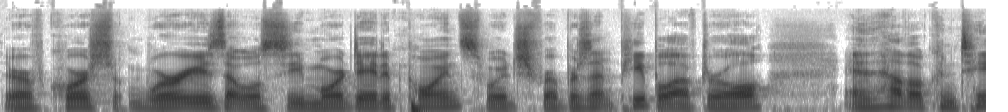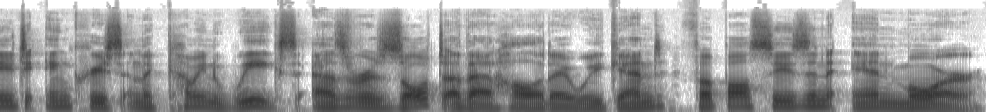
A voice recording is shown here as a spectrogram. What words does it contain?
There are, of course, worries that we'll see more data points, which represent people after all, and how they'll continue to increase in the coming weeks as a result of that holiday weekend, football season, and more.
